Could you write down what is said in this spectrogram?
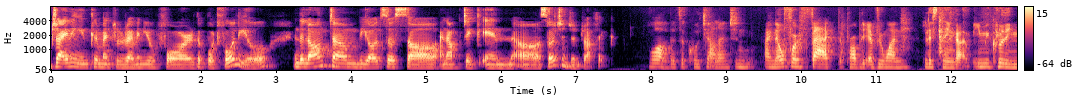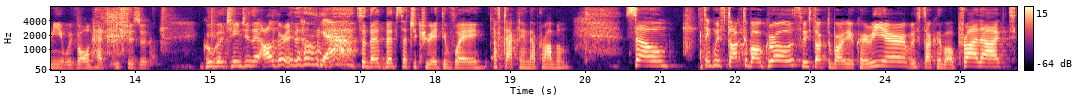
driving incremental revenue for the portfolio. In the long term, we also saw an uptick in uh, search engine traffic. Wow, that's a cool challenge. And I know for a fact that probably everyone listening, uh, including me, we've all had issues with Google changing the algorithm. Yeah. so that that's such a creative way of tackling that problem. So I think we've talked about growth, we've talked about your career, we've talked about product.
